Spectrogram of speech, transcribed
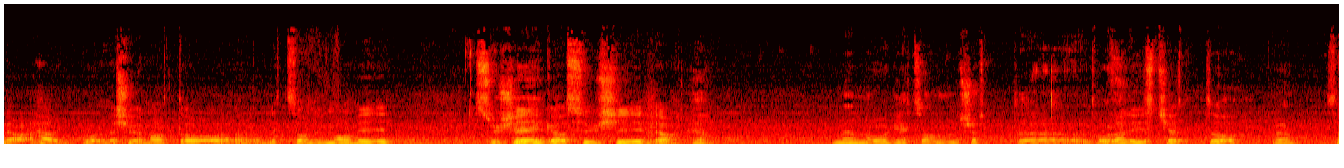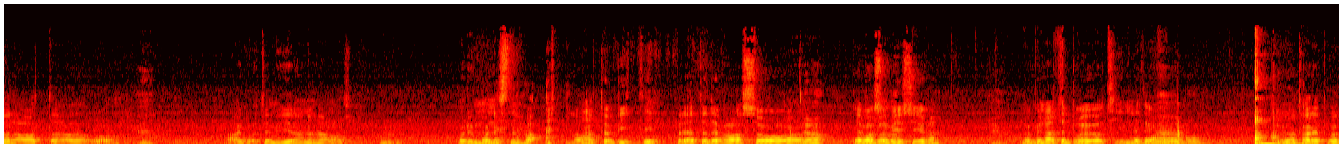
Ja, her går det med sjømat og litt sånn umami, sushi, Beker, sushi Ja. men òg litt sånn kjøtt uh, Tåler lyst kjøtt og Ja. salater og Ja, det går til mye denne her, altså. Mm. Og du må nesten ha et eller annet å bite i, for dette, det var så ja. Det var så mye syre. Nå begynner jeg til brød og tine litt. ja, Grann. ja, bra. Du kan ta det på.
